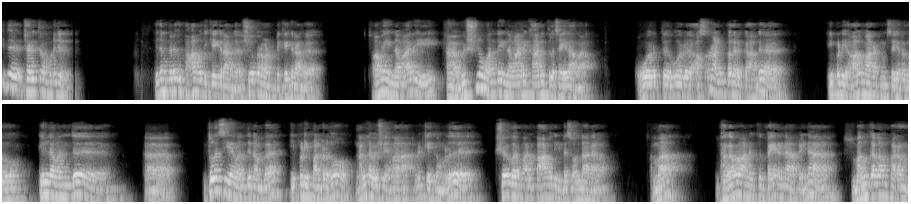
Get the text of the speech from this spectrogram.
இது சரித்திரம் முடிஞ்சது. இதன் பிறகு பார்வதி கேட்கிறாங்க சிவபெருமான் கேட்கிறாங்க சுவாமி இந்த மாதிரி விஷ்ணு வந்து இந்த மாதிரி காரியத்துல செய்யலாமா? ஒருத்த ஒரு அசுரன் அழிப்பதற்காக இப்படி ஆள் மாறாட்டம் செய்யறதோ இல்ல வந்து துளசியை வந்து நம்ம இப்படி பண்றதோ நல்ல விஷயமா அப்படின்னு கேட்கும் பொழுது சிவபெருமான் பார்வதி கிட்ட சொல்றாரா அம்மா பகவானுக்கு பெயர் என்ன அப்படின்னா மங்களம் பரம்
